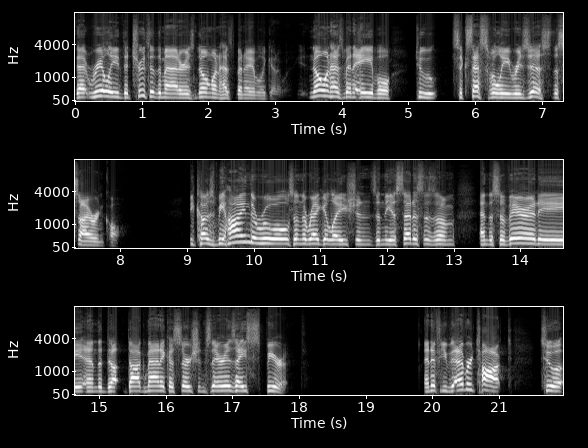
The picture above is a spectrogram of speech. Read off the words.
that really the truth of the matter is no one has been able to get away. No one has been able to successfully resist the siren call. Because behind the rules and the regulations and the asceticism and the severity and the dogmatic assertions, there is a spirit. And if you've ever talked to a,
